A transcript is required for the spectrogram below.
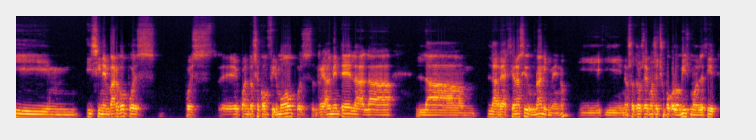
Y, sin embargo, pues, pues eh, cuando se confirmó, pues realmente la, la, la, reacción ha sido unánime, ¿no? Y, nosotros hemos hecho un poco lo mismo, es decir,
